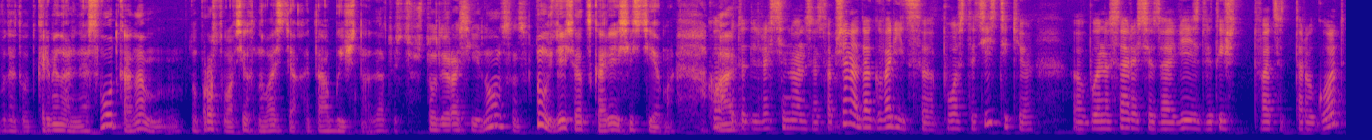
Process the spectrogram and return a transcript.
вот эта вот криминальная сводка, она ну, просто во всех новостях. Это обычно, да, то есть что для России нонсенс, ну, здесь это скорее система. Как а... это для России нонсенс? Вообще надо говориться по статистике, в Буэнос-Айресе за весь 2022 год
